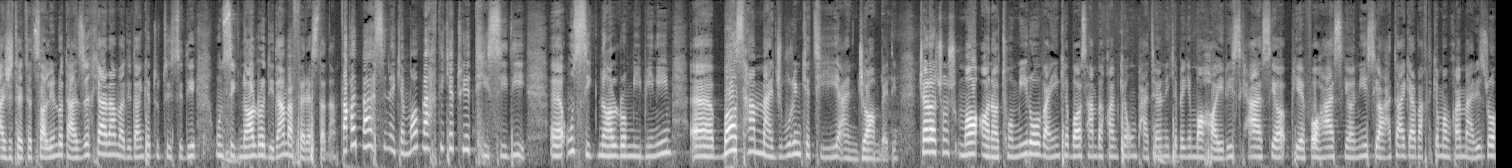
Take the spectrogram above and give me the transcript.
agitated saline رو تزریق کردن و دیدن که تو TCD اون سیگنال رو دیدن و فرستادن. فقط بحث اینه که ما وقتی که توی TCD اون سیگنال رو می‌بینیم باز هم مجبوریم که TEE انجام بدیم. چرا؟ چون ما آناتومی رو و اینکه باز هم بخوایم که اون pattern ی که بگیم ما high risk هست یا PFO هست یا نیست یا حتی اگر وقتی که ما می‌خوایم مریض رو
